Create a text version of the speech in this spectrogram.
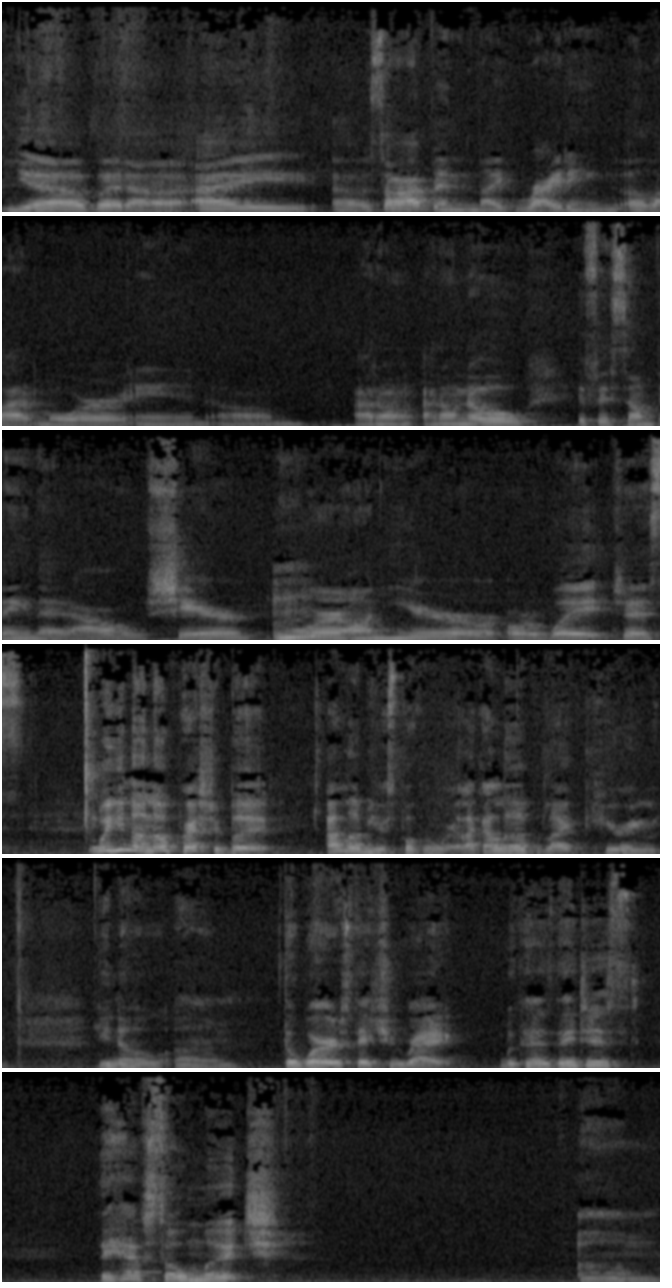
yeah, but uh, I uh, so I've been like writing a lot more, and um, I don't I don't know if it's something that I'll share Mhm. more on here or or what. Just Well, you know, no pressure, but I love your spoken word. Like I love like hearing, you know, um, the words that you write because they just they have so much um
